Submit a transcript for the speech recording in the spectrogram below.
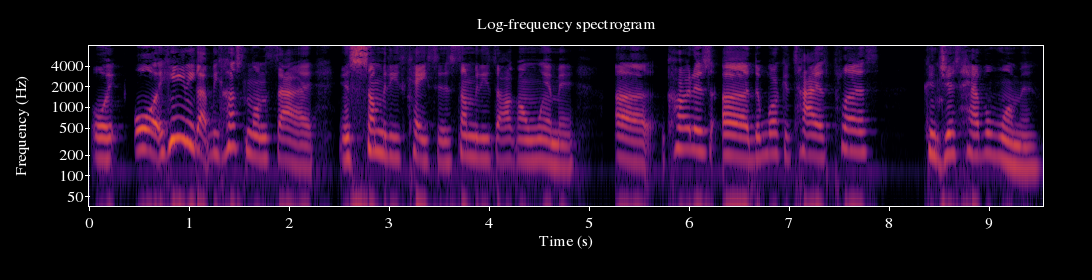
or or he ain't got to be hustling on the side. In some of these cases, some of these doggone women, uh, Curtis, uh, the work at Tires Plus can just have a woman,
